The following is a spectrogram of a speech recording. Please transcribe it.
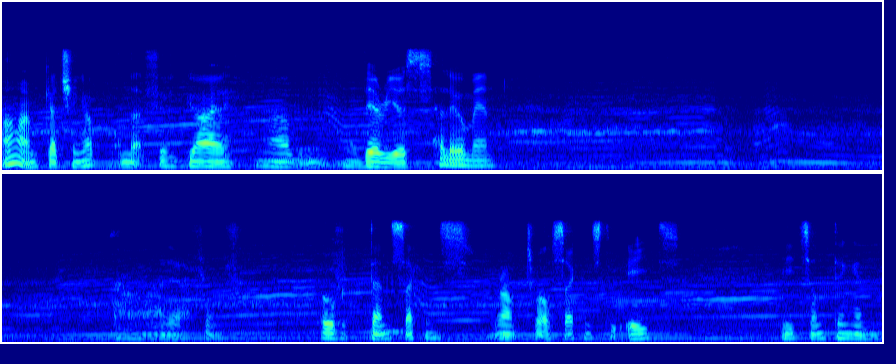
Ah, I'm catching up on that fifth guy. Uh, there he is. Hello, man. Uh, yeah, from over 10 seconds, around 12 seconds to 8. 8 something and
